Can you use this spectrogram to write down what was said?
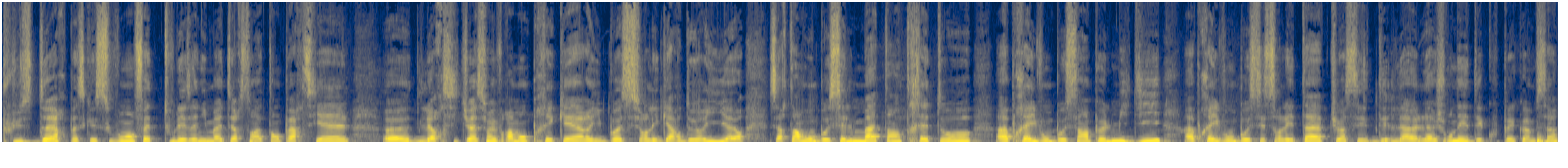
plus d'heures, parce que souvent, en fait, tous les animateurs sont à temps partiel, euh, leur situation est vraiment précaire, ils bossent sur les garderies, alors certains vont bosser le matin très tôt, après ils vont bosser un peu le midi, après ils vont bosser sur les tables, tu vois, c'est la, la journée est découpée comme ça.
